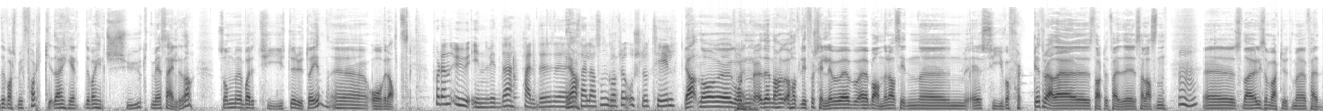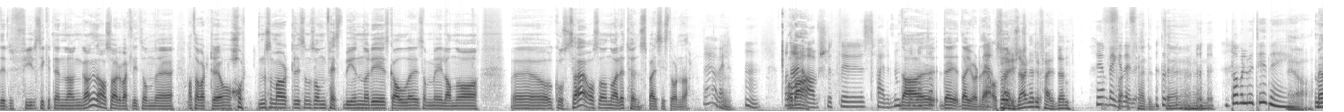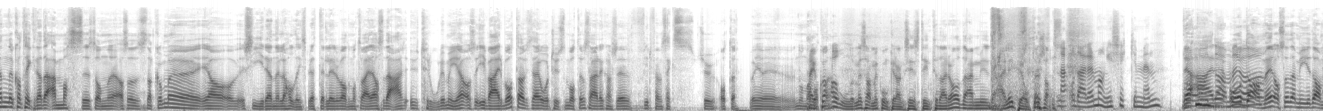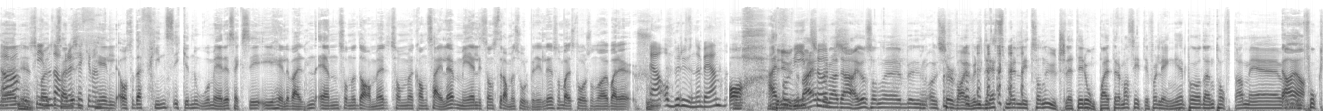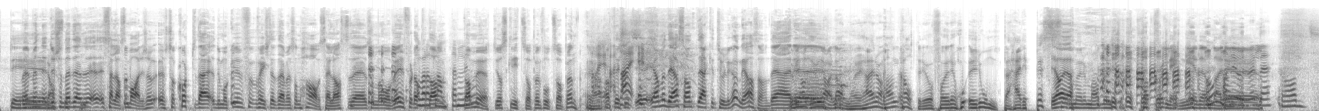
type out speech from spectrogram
det var så mye folk. Det, helt, det var helt sjukt med seilere, da. Som bare tyter ut og inn uh, overalt. For den uinnvidde Færderseilasen går fra Oslo til Ja, nå eh, går den Den har hatt litt forskjellige eh, baner da, siden eh, 47, tror jeg det startet Færderseilasen. Eh, så det har jo liksom vært ute med ferderfyr sikkert en eller annen gang. Og så har det vært litt sånn eh, at det har vært eh, Horten som har vært liksom sånn festbyen når de skal eh, liksom i land og, eh, og kose seg. Og så nå er det Tønsberg siste årene, da. Ja vel. Mm. Og, Og der da- avsluttes ferden, Da, på en måte. det, da gjør det det. Ja. Og Ferderen eller ferden? Ja, begge deler. Ferde- Dobbel betydning. Ja. Men du kan tenke deg det er masse sånn altså Snakk om eh, ja, skirenn eller hallingsbrett eller hva det måtte være. Altså Det er utrolig mye. Altså I hver båt, da, hvis det er over 1000 båter, så er det kanskje 4, 5, 6, 7, 8 Noen Det er jo ikke båtene. alle med samme konkurranseinstinktet der òg. Det, det er litt pjolters, altså. Nei, og der er det mange kjekke menn. Det og er, damer og og- damer også. Det er mye damer Ja, eh, som er ute og seiler. også det fins ikke noe mer sexy i hele verden enn sånne damer som kan seile med litt sånn stramme solbriller, som bare står sånn og bare Ja, og brune ben. Åh, brune Og shorts. det er jo sånn eh, survival-dress med litt sånn utslett i rumpa etter de har sittet for lenge på den tofta med Ja, ja. fukt i Men, men du rassen. skjønner, eh, seilasen varer så, så kort. Det er, du må ikke forveksle dette med sånn havseilas som er over. For da, da, da liksom. møter jo skrittsoppen fotsoppen. Nei, At det, nei. Ja, men det er sant. Det er ikke tull engang, det, altså. Det er, Vi hadde jo eh, Jarle Andøy her, og han kalte det jo for rumpeherpes. Ja, ja. Når de hadde hatt for lenge i den der, det.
